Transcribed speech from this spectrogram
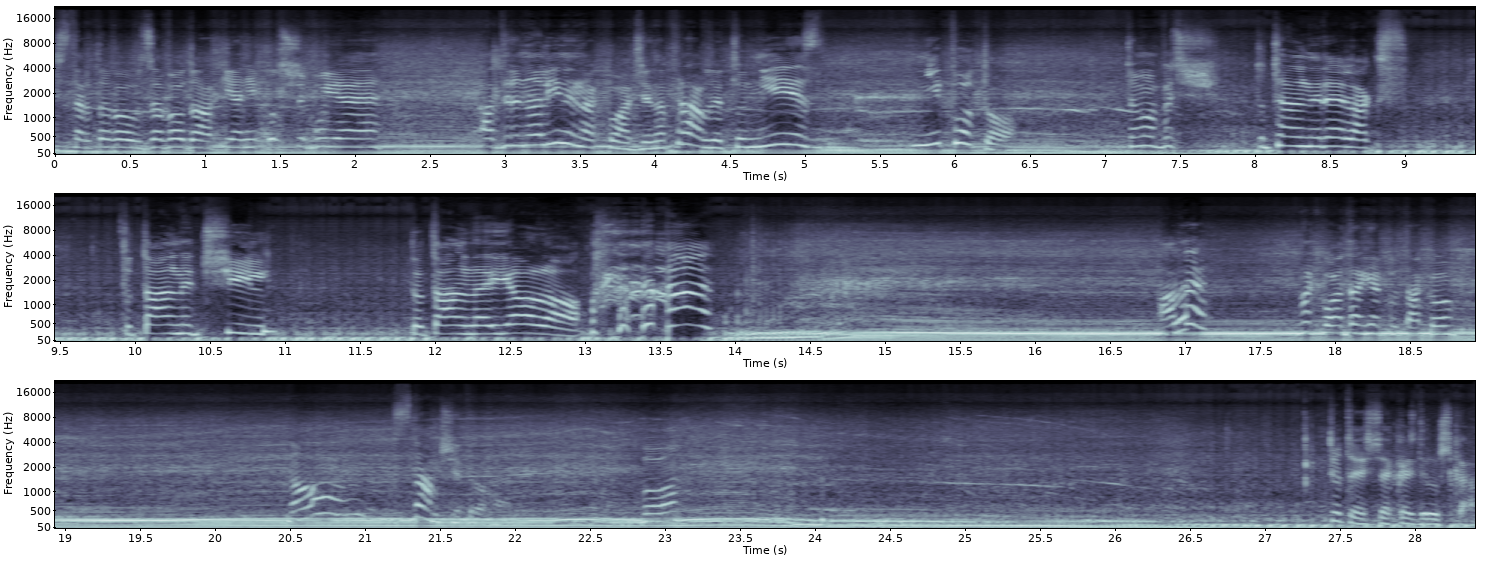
startował w zawodach. Ja nie potrzebuję adrenaliny na kładzie. Naprawdę, to nie jest nie po to. To ma być totalny relaks, totalny chill, totalne YOLO. Ale na kładach jako tako, no, znam się trochę, bo tutaj jeszcze jakaś dróżka,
